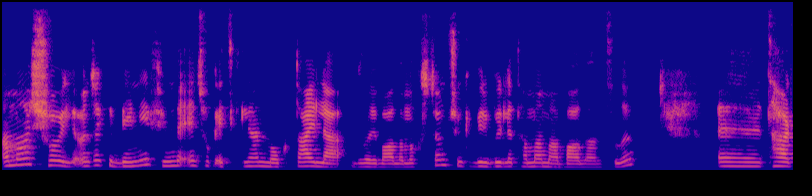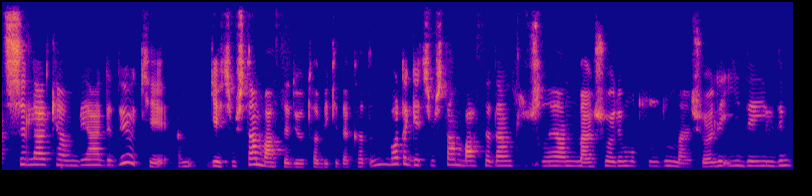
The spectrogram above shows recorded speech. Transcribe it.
ama şöyle öncelikle beni filmde en çok etkileyen noktayla burayı bağlamak istiyorum. Çünkü birbiriyle tamamen bağlantılı. Ee, tartışırlarken bir yerde diyor ki hani, geçmişten bahsediyor tabii ki de kadın. Bu arada geçmişten bahseden, suçlayan ben şöyle mutsuzdum, ben şöyle iyi değildim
